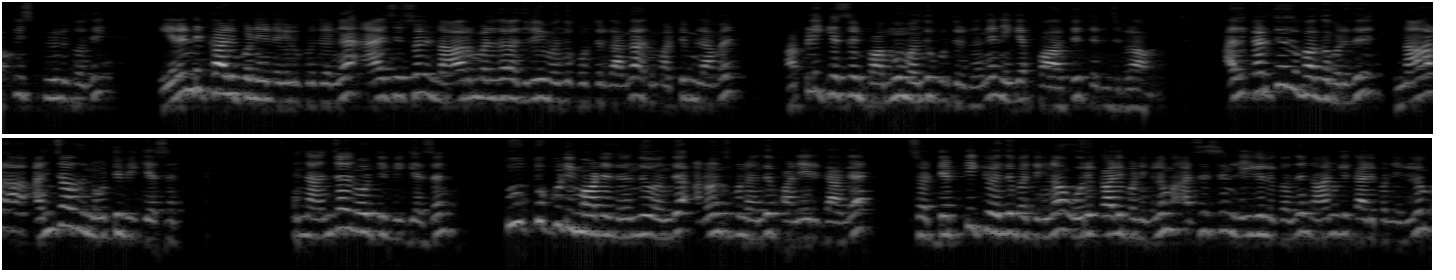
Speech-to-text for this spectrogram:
ஆபீஸ் பியூனுக்கு வந்து இரண்டு காலி பணியிடங்கள் கொடுத்துருக்காங்க. ஆஸ் யூஸ்வல் நார்மல் தான் இதுலயும் வந்து கொடுத்துருக்காங்க. அது மட்டும் இல்லாமல் அப்ளிகேஷன் ஃபார்மும் வந்து கொடுத்துருக்காங்க. நீங்க பார்த்து தெரிஞ்சுக்கலாம். அதுக்கு அடுத்தது பார்க்கப்படுது நாலா அஞ்சாவது நோட்டிபிகேஷன் இந்த அஞ்சாவது நோட்டிபிகேஷன் தூத்துக்குடி மாவட்டத்துல இருந்து வந்து அனௌன்ஸ்மெண்ட் வந்து பண்ணியிருக்காங்க. சோ டெப்டிக்கு வந்து பாத்தீங்கன்னா ஒரு காலி பணிகளும் அசிஸ்டன்ட் லீகலுக்கு வந்து நான்கு காலி பணிகளும்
